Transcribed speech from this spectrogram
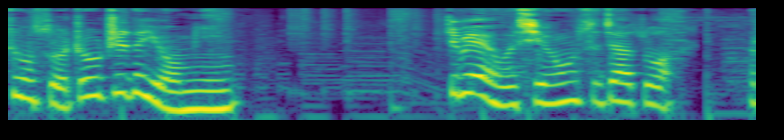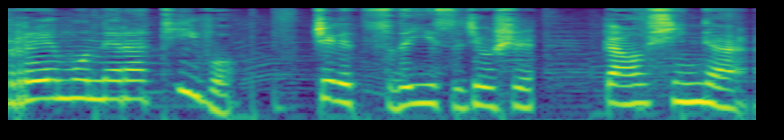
众所周知的有名。这边有个形容词叫做 remunerativo，这个词的意思就是高薪的、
